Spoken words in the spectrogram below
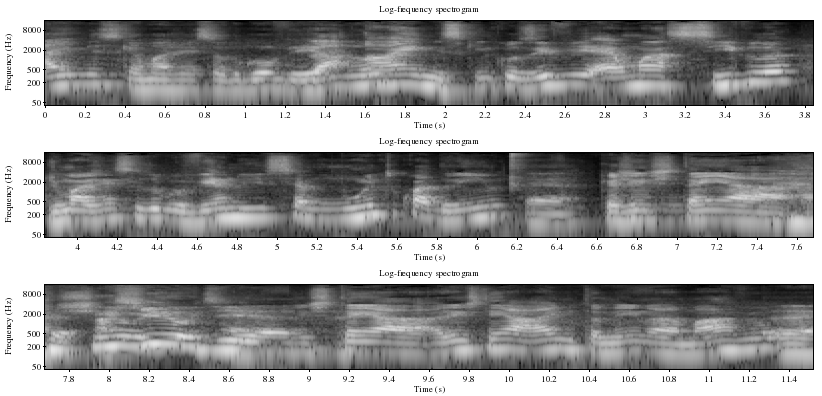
AIMS, que é uma agência do governo. Da AIMS, que inclusive é uma sigla de uma agência do governo, e isso é muito quadrinho. É. Que a gente tem a, a Shield. A Shield, é. A gente tem a, a gente tem a AIM também na Marvel, É.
